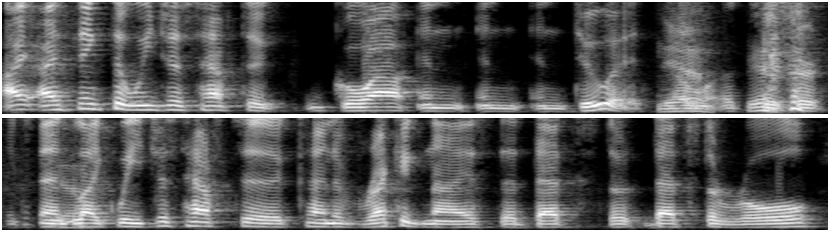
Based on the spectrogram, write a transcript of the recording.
I, I, think that we just have to go out and, and, and do it yeah. to yeah. a certain extent. Yeah. Like we just have to kind of recognize that that's the that's the role.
